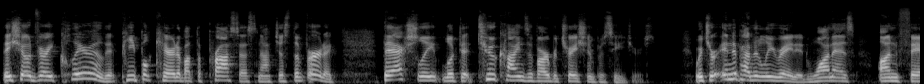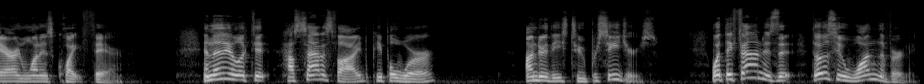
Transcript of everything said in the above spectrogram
They showed very clearly that people cared about the process, not just the verdict. They actually looked at two kinds of arbitration procedures, which are independently rated one as unfair and one as quite fair. And then they looked at how satisfied people were under these two procedures. What they found is that those who won the verdict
